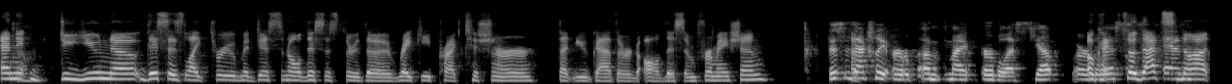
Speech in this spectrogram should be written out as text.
And so. do you know this is like through medicinal this is through the Reiki practitioner that you gathered all this information? This is actually herb, um, my herbalist. Yep. Herbalist. Okay. So that's and not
